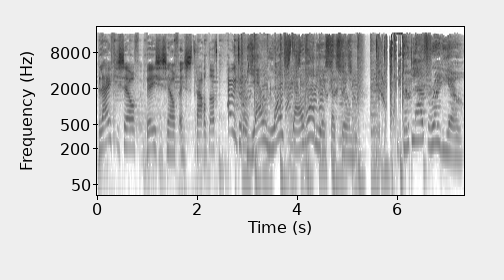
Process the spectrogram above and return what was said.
Blijf jezelf, wees jezelf en straal dat uit. Jouw lifestyle radiostation. Good Life Radio.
